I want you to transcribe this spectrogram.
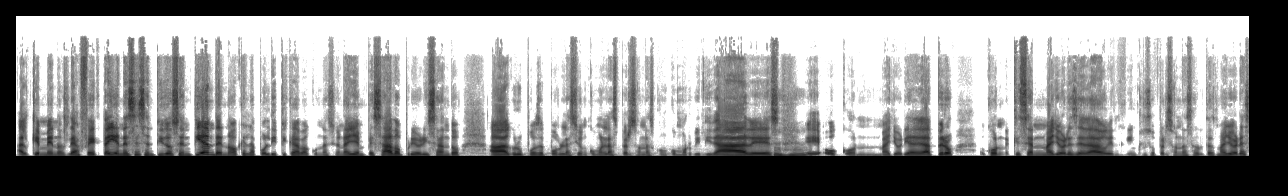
al que menos le afecta y en ese sentido se entiende, ¿no? Que la política de vacunación haya empezado priorizando a grupos de población como las personas con comorbilidades eh, o con mayoría de edad, pero con que sean mayores de edad o incluso personas adultas mayores,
